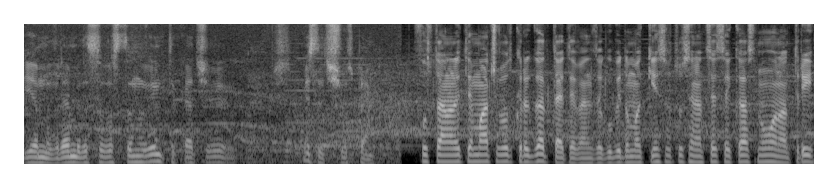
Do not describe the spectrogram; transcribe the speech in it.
Имаме време да се възстановим, така че мисля, че ще успеем. В останалите мачове от кръга Тетевен загуби домакинството си на ЦСК с 0 на 3.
